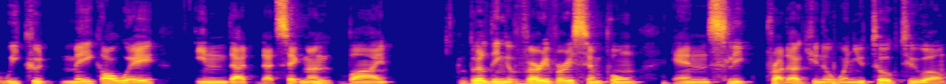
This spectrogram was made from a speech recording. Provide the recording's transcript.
we could make our way in that that segment by building a very very simple and sleek product you know when you talk to uh,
